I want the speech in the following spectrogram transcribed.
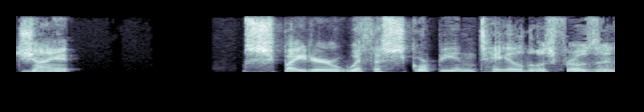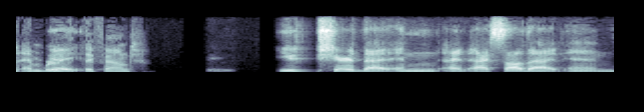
giant spider with a scorpion tail that was frozen in amber Yeah. that they found. You shared that, and, I saw that, and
